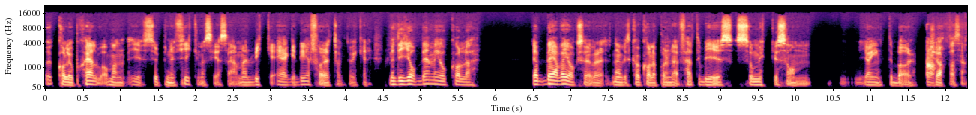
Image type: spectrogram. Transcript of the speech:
att kolla upp själv om man är supernyfiken och se så här, men vilka äger det företaget och vilka det Men det jobbiga med att kolla, jag bävar ju också över när vi ska kolla på den där, för att det blir ju så mycket som jag inte bör Ja. köpa sen.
